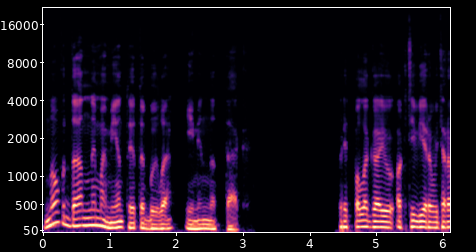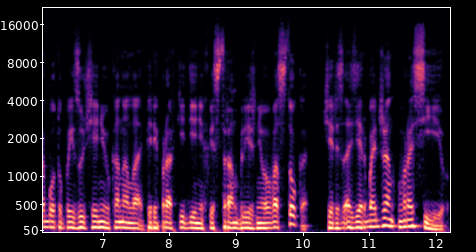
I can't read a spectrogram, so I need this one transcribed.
Но в данный момент это было именно так. Предполагаю, активировать работу по изучению канала переправки денег из стран Ближнего Востока через Азербайджан в Россию,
